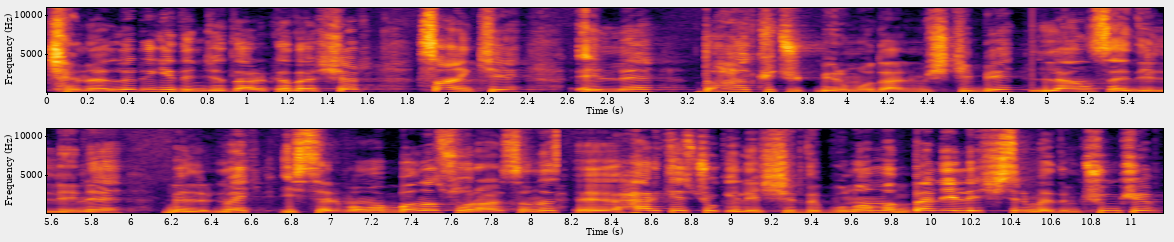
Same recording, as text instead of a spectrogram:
Kenarlara gidince de arkadaşlar sanki elle daha küçük bir modelmiş gibi lanse edildiğini belirtmek isterim. Ama bana sorarsanız e, herkes çok eleştirdi bunu ama ben eleştirmedim. Çünkü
